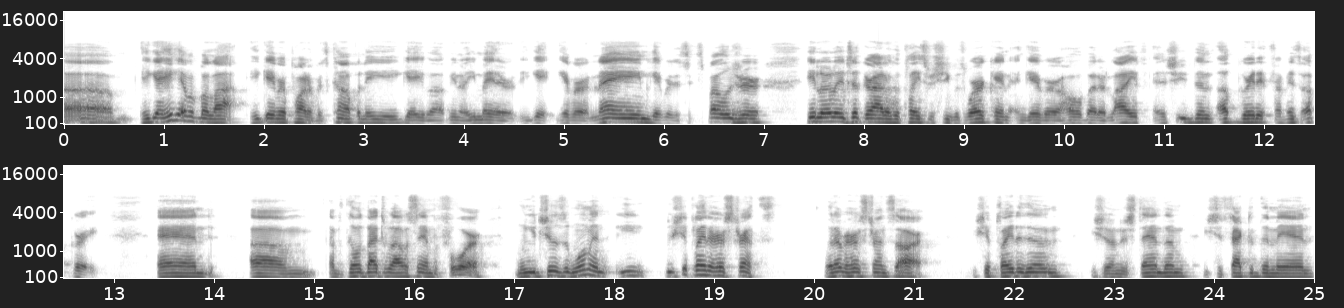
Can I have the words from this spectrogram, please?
Um, he gave he gave up a lot. He gave her part of his company. He gave up, you know, he made her he gave, gave her a name, gave her this exposure. He literally took her out of the place where she was working and gave her a whole better life. And she then upgraded from his upgrade. And um, I'm going back to what I was saying before. When you choose a woman, you you should play to her strengths. whatever her strengths are. You should play to them. You should understand them. You should factor them in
